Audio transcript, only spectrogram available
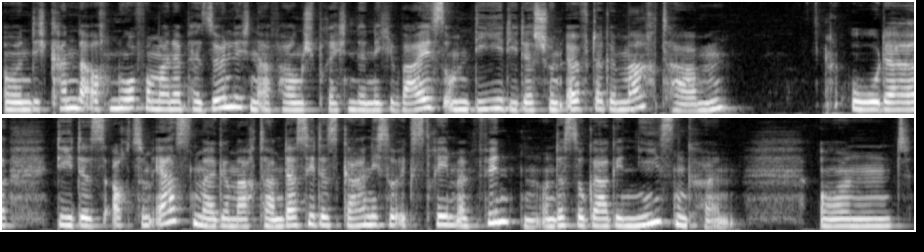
Und ich kann da auch nur von meiner persönlichen Erfahrung sprechen, denn ich weiß um die, die das schon öfter gemacht haben oder die das auch zum ersten Mal gemacht haben, dass sie das gar nicht so extrem empfinden und das sogar genießen können. Und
